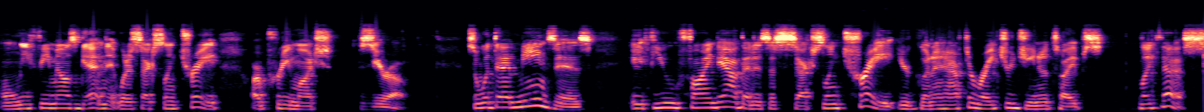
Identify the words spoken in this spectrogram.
only females getting it with a sex linked trait are pretty much zero. So what that means is if you find out that it's a sex linked trait, you're going to have to write your genotypes like this.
